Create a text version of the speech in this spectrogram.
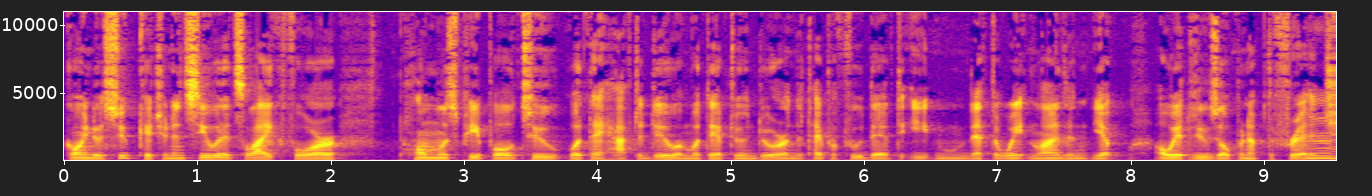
going to a soup kitchen and see what it's like for homeless people to what they have to do and what they have to endure and the type of food they have to eat and they have to wait in lines and yet all we have to do is open up the fridge.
